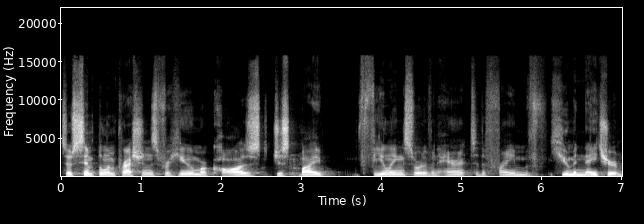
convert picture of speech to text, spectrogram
So, simple impressions for Hume are caused just by feelings sort of inherent to the frame of human nature.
